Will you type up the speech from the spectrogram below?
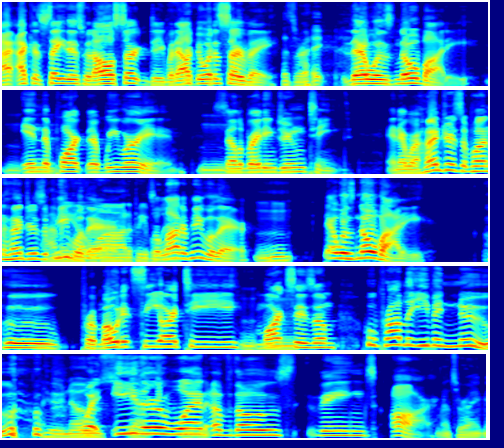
I, I can say this with all certainty without doing a survey. That's right. There was nobody in the park that we were in Mm. celebrating Juneteenth. And there were hundreds upon hundreds of I mean, a there. lot of people. It's people a lot of people there Mm-hmm. there was nobody who promoted CRT, Marxism, who probably even knew Who knows? what yeah. either mm-hmm. one of those things are. That's right.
